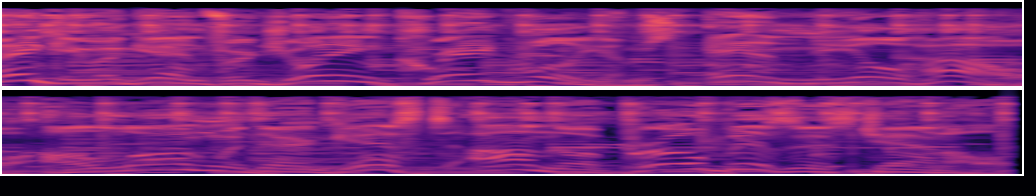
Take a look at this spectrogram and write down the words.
Thank you again for joining Craig Williams and Neil Howe along with their guests on the Pro Business Channel.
